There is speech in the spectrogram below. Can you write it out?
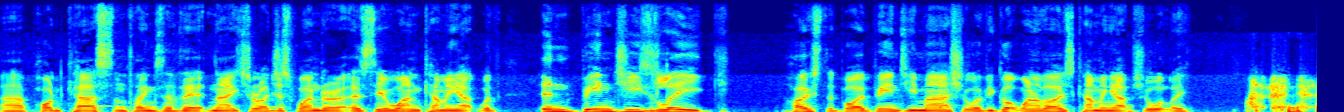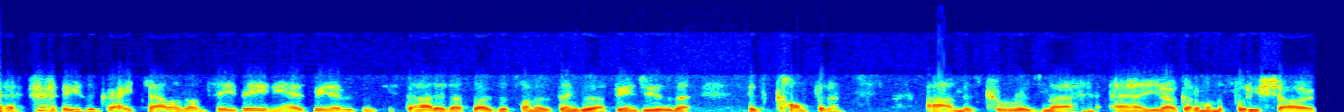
uh, podcasts and things of that nature. I just wonder, is there one coming up with in Benji's League, hosted by Benji Marshall? Have you got one of those coming up shortly? he's a great talent on TV, and he has been ever since he started. I suppose that's one of the things about Benji, isn't it? His confidence, um, his charisma. Uh, you know, got him on the Footy Show.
